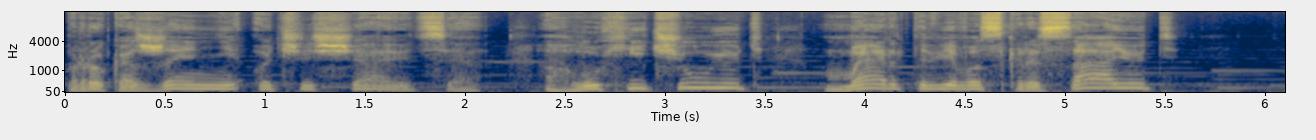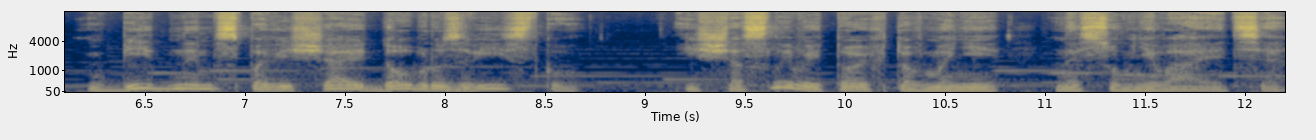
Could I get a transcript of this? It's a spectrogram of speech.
прокаженні очищаються, глухі чують, мертві воскресають, бідним сповіщають добру звістку, і щасливий той, хто в мені не сумнівається.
